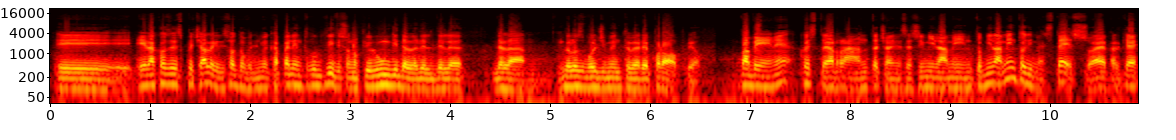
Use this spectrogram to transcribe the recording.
e, e la cosa speciale è che di solito i miei cappelli introduttivi sono più lunghi del, del, del, della, dello svolgimento vero e proprio. Va bene, questo è il rant, cioè nel senso mi lamento, mi lamento di me stesso, eh, perché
